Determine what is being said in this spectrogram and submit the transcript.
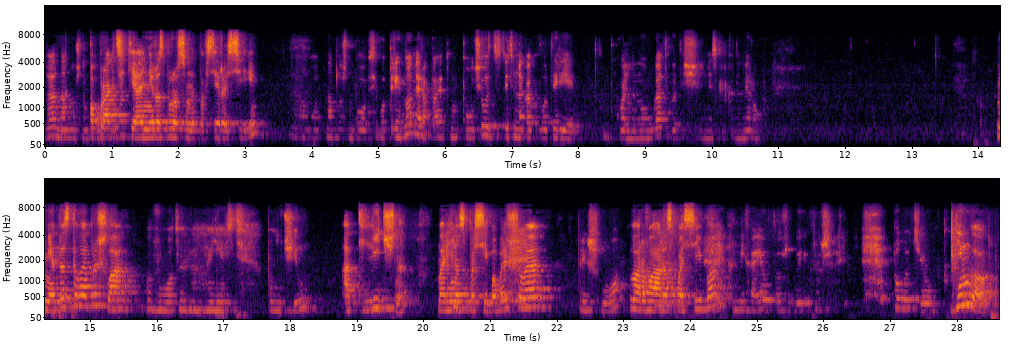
Да, нам нужно по было... практике они разбросаны по всей России. Да, вот, нам нужно было всего три номера, поэтому получилось действительно как в лотерее. Буквально наугад вытащили несколько номеров. Мне тестовая пришла. Вот, есть. Получил. Отлично. Марина, спасибо большое. Пришло. Варвара, спасибо. Михаил тоже выигрыш получил. Бинго.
